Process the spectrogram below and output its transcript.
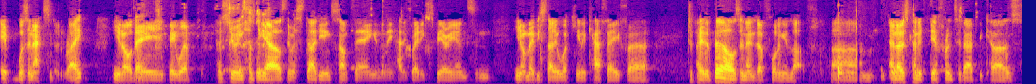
it was an accident, right? You know, they they were pursuing something else, they were studying something, and then they had a great experience, and you know maybe started working in a cafe for to pay the bills, and ended up falling in love. Um, and I was kind of different to that because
